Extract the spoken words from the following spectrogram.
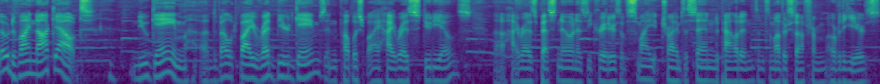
So, Divine Knockout, new game uh, developed by Redbeard Games and published by Hi-Rez Studios. Uh, Hi-Rez, best known as the creators of Smite, Tribes Ascend, Paladins, and some other stuff from over the years.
